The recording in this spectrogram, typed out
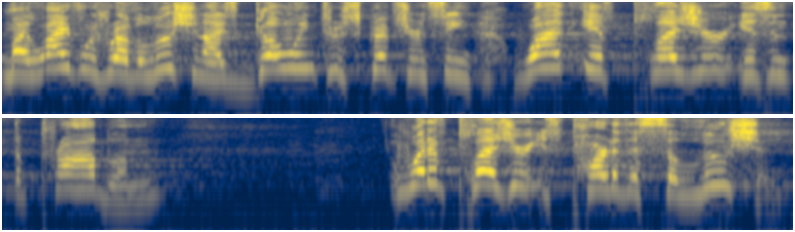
my life was revolutionized going through scripture and seeing what if pleasure isn't the problem? What if pleasure is part of the solution?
